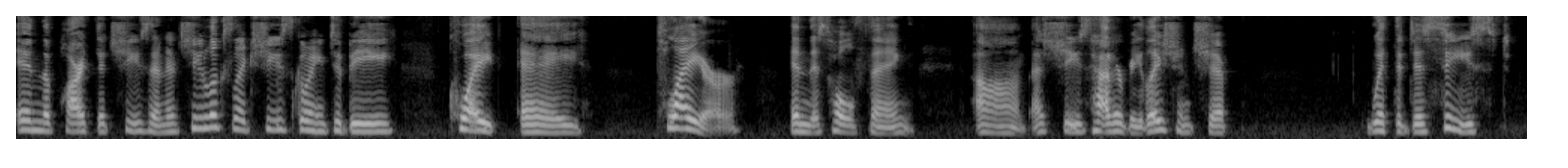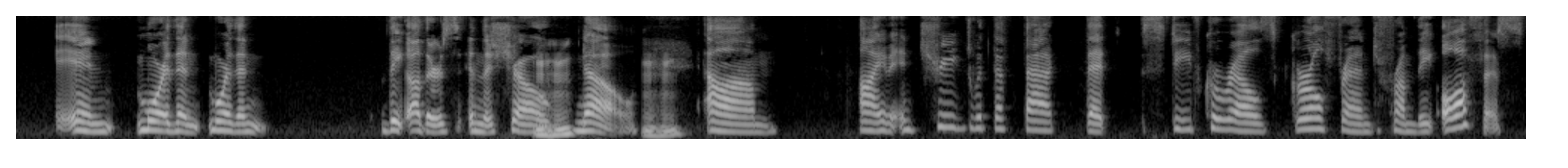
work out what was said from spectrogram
in the part that she's in, and she looks like she's going to be quite a player in this whole thing, um, as she's had a relationship with the deceased in more than more than the others in the show Mhm. know. hmm Um, I'm intrigued with the fact that Steve Carell's girlfriend from The Office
